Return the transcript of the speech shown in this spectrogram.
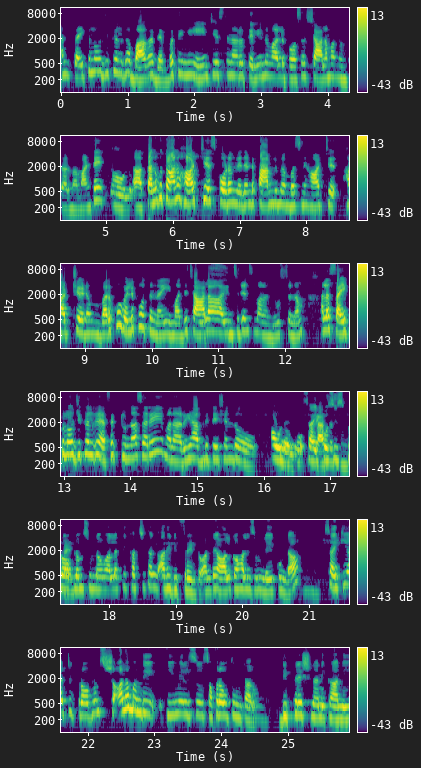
అండ్ సైకలాజికల్గా బాగా దెబ్బతిని ఏం చేస్తున్నారో తెలియని వాళ్ళ పర్సన్స్ చాలా మంది ఉంటారు మ్యామ్. అంటే తనకు తాను హర్ట్ చేసుకోవడం లేదంటే ఫ్యామిలీ మెంబర్స్ని హర్ట్ హర్ట్ చేయడం వరకు వెళ్ళిపోతున్నాయి. ఈ మధ్య చాలా ఇన్సిడెంట్స్ మనం చూస్తున్నాం. అలా సైకలాజికల్గా ఎఫెక్ట్ ఉన్నా సరే మన రీహాబిలిటేషన్లో అవునండి సైకోసిస్. ప్రాబ్లమ్స్ ఉన్న వాళ్ళకి ఖచ్చితంగా అది డిఫరెంట్. అంటే ఆల్కహాలిజం లేకుండా సైకియాట్రిక్ ప్రాబ్లమ్స్ చాలా మంది ఫీమేల్స్ సఫర్ అవుతూ ఉంటారు. డిప్రెషన్ అని కానీ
